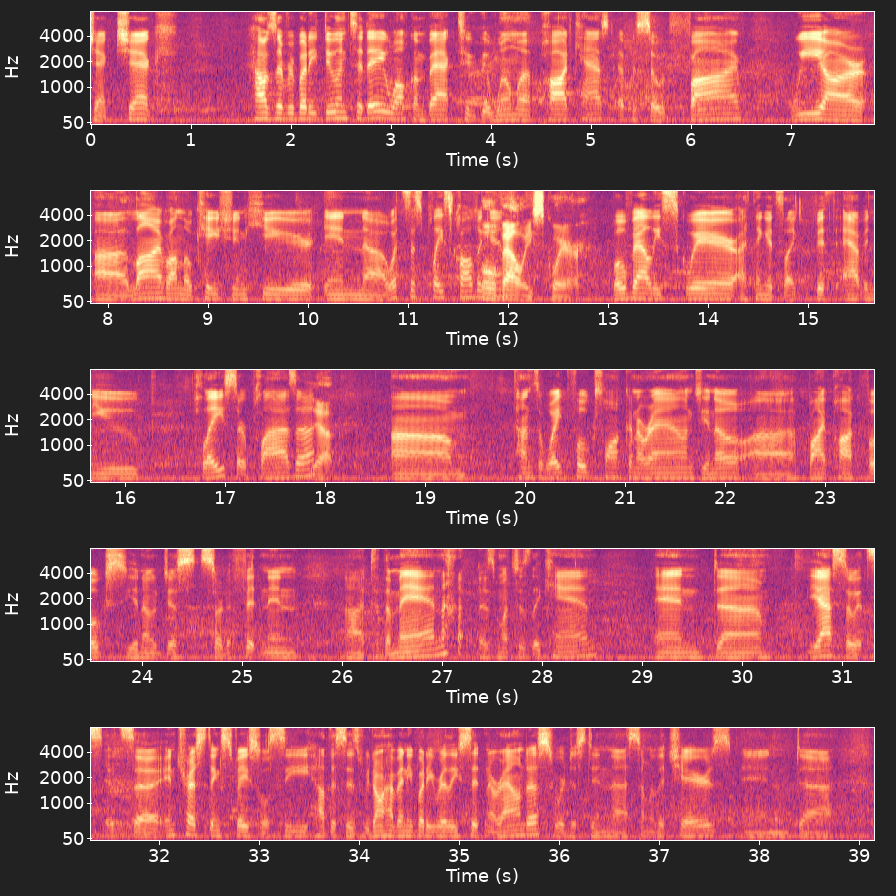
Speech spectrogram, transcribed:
Check, check. How's everybody doing today? Welcome back to the Wilma Podcast, episode five. We are uh, live on location here in uh, what's this place called again? Bow Valley Square. Bow Valley Square. I think it's like Fifth Avenue Place or Plaza. Yeah. Um, tons of white folks walking around, you know, uh, BIPOC folks, you know, just sort of fitting in uh, to the man as much as they can. And um, yeah, so it's it's an interesting space. We'll see how this is. We don't have anybody really sitting around us. We're just in uh, some of the chairs, and uh,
